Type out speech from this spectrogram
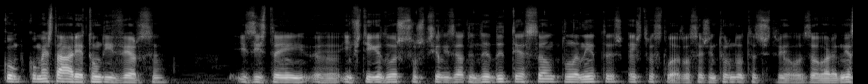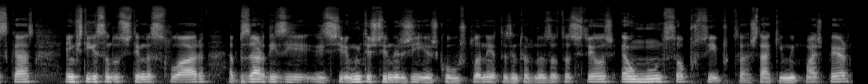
Como, como esta área é tão diversa, existem uh, investigadores que são especializados na detecção de planetas extrasolares, ou seja, em torno de outras estrelas. Agora, nesse caso, a investigação do sistema solar, apesar de existirem muitas sinergias com os planetas em torno das outras estrelas, é um mundo só por si, porque está aqui muito mais perto.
